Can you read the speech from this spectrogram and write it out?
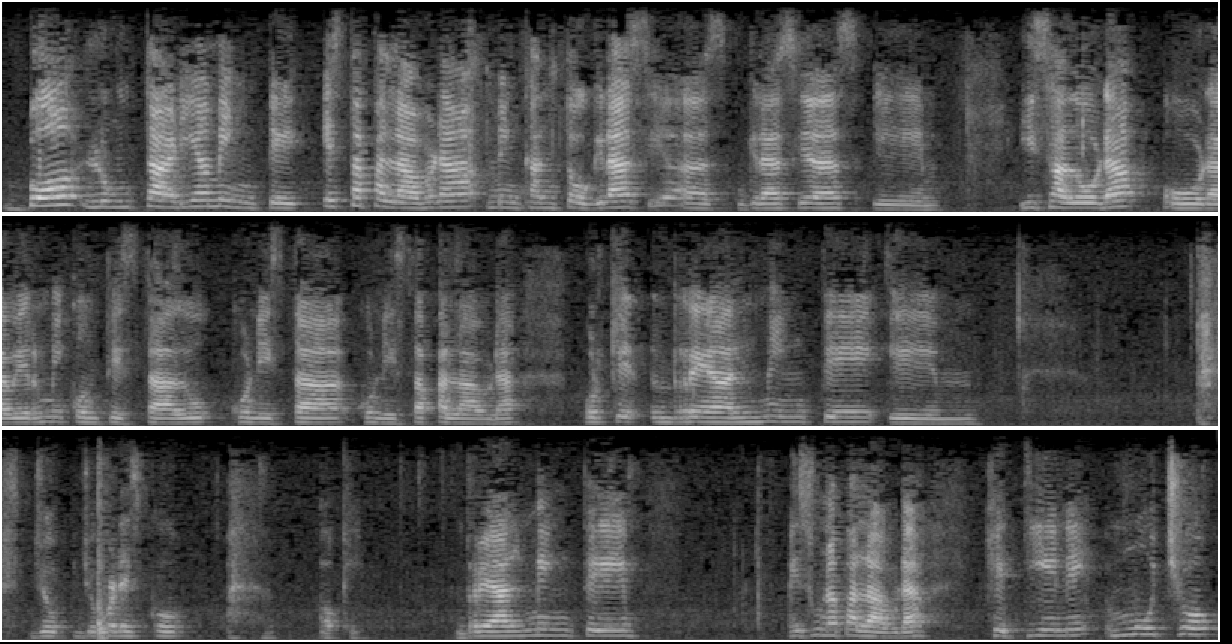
voluntariamente. Esta palabra me encantó. Gracias, gracias eh, Isadora por haberme contestado con esta, con esta palabra, porque realmente em, yo, yo parezco, ok, realmente es una palabra que tiene mucho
